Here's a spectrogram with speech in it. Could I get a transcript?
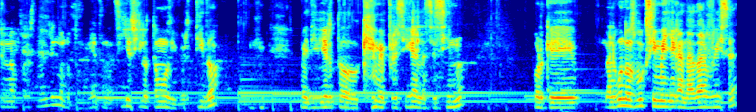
En lo personal yo no lo tomaría tan así, yo sí lo tomo divertido. me divierto que me persiga el asesino, porque algunos bugs sí me llegan a dar risa.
